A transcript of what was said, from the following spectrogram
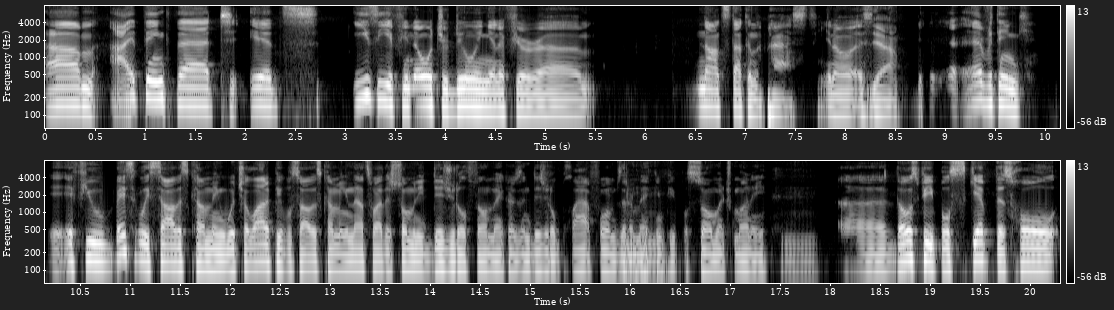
Um, I think that it's easy if you know what you're doing and if you're um, not stuck in the past. You know, yeah, everything. If you basically saw this coming, which a lot of people saw this coming, and that's why there's so many digital filmmakers and digital platforms that are mm-hmm. making people so much money. Mm-hmm. Uh, those people skip this whole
